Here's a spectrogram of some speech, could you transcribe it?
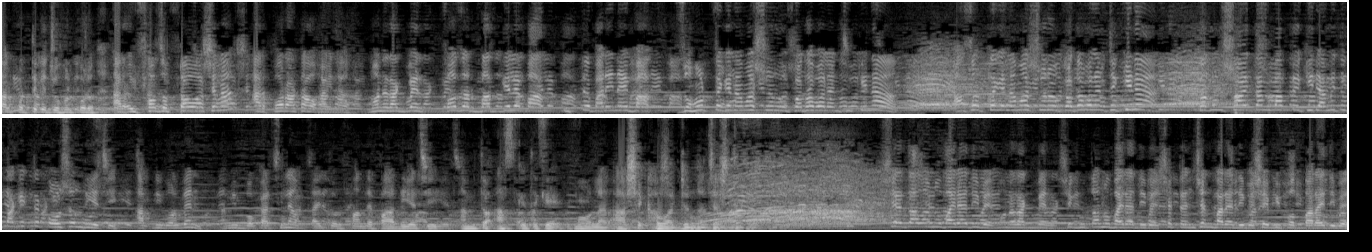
তারপর থেকে জোহর করো। আর ওই ফজরটাও আসে না, আর পড়াটাও হয় না। মনে রাখবেন, ফজর বাদ গেলে বাদ, উঠতে পারি নাই বাদ। জোহর থেকে নামাজ শুরু, কথা বলেন ঠিক কিনা? আসর থেকে নামাজ শুরু, কথা বলেন ঠিক কিনা? তখন শয়তান ভাববে, কি আমি তো তাকে একটা কৌশল দিয়েছি। আপনি বলবেন, আমি বোকা ছিলাম, তাই তোর ফাঁদে পা দিয়েছি। আমি তো আজকে থেকে মৌলার আশেক হওয়ার জন্য চেষ্টা করি। সে জ্বালানো বাইরা দিবে, মনে রাখবেন, সে গুতানো বাইরা দিবে, সে টেনশন বাড়াই দিবে, সে বিপদ বাড়াই দিবে।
